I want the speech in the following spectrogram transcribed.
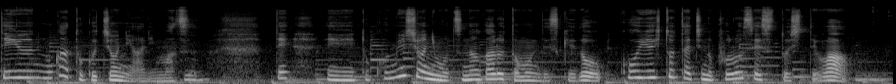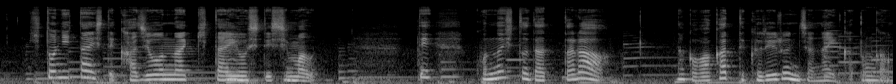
ていうのが特徴にあります。で、えー、とコミュ障にもつながると思うんですけどこういう人たちのプロセスとしては人に対して過剰な期待をしてしまう。でこの人だったらなんか分かってくれるんじゃないかとか、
